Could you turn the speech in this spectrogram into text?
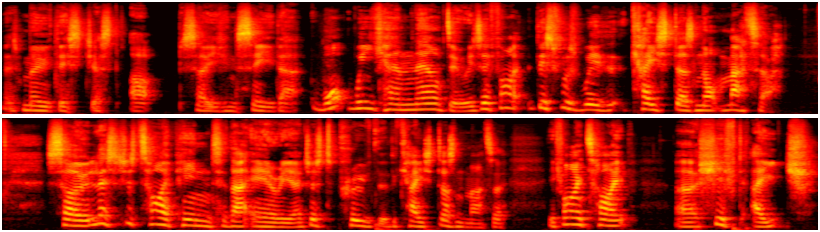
Let's move this just up so you can see that. What we can now do is if I, this was with case does not matter. So let's just type into that area just to prove that the case doesn't matter. If I type uh, Shift H,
